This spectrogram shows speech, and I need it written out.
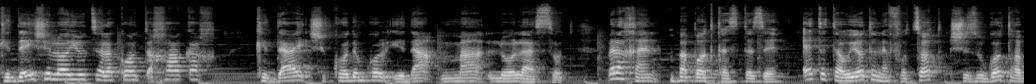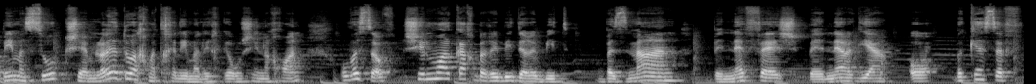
כדי שלא יהיו צלקות אחר כך, כדאי שקודם כל ידע מה לא לעשות. ולכן, בפודקאסט הזה, את הטעויות הנפוצות שזוגות רבים עשו כשהם לא ידעו איך מתחילים הליך גירושין נכון, ובסוף שילמו על כך בריבית דריבית, בזמן, בנפש, באנרגיה או בכסף,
